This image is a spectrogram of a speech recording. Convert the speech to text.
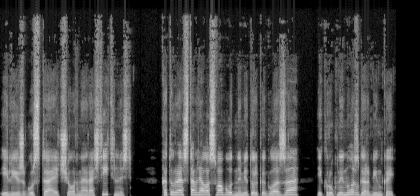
и лишь густая черная растительность, которая оставляла свободными только глаза и крупный нос с горбинкой,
